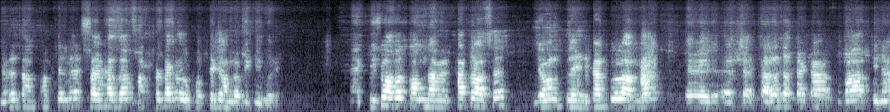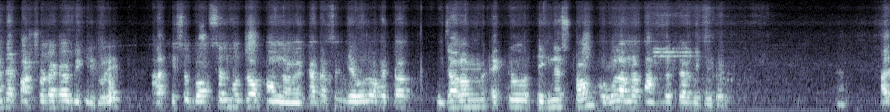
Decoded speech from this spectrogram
এটার দাম হচ্ছে যে ছয় হাজার পাঁচশো টাকার উপর থেকে আমরা বিক্রি করি। হ্যাঁ, কিছু আবার কম দামের খাটও আছে। যেমন প্লেন খাটগুলো আমরা চার হাজার টাকা বা তিন হাজার পাঁচশো টাকা বিক্রি করি আর কিছু বক্সের মধ্যেও কম দামের খাট আছে যেগুলো হয়তো জলম একটু থিকনেস কম ওগুলো আমরা পাঁচ হাজার টাকা বিক্রি করি। আর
